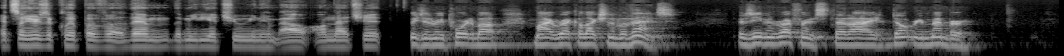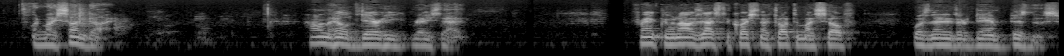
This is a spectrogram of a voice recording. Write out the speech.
And so here's a clip of uh, them, the media chewing him out on that shit. and report about my recollection of events. There's even reference that I don't remember when my son died. How in the hell dare he raise that? Frankly, when I was asked the question, I thought to myself, wasn't any of their damn business.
